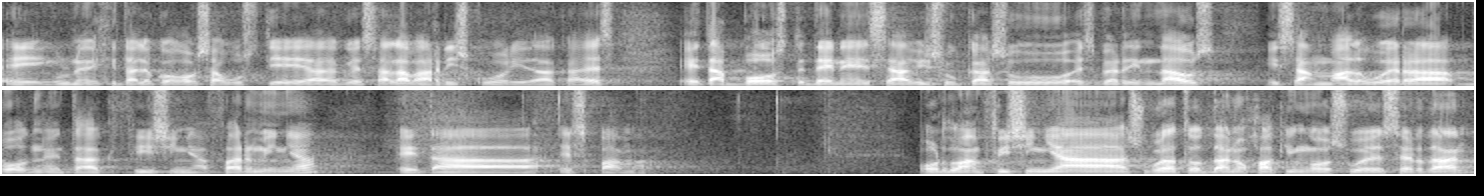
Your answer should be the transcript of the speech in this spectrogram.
e, ingurune digitaleko gauza guztiak bezala, ba, risku hori daka, ez? Eta bost DNS abizu kasu ezberdin dauz, izan malwarea, botnetak, phishinga, farmina eta spama. Orduan, phishinga, suposatzen dano jakingo zue zer dan,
